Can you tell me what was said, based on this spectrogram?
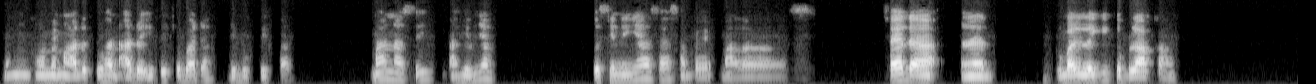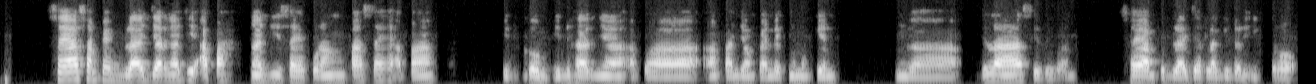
Kalau memang ada Tuhan ada itu coba dah dibuktikan. Mana sih? Akhirnya ke sininya saya sampai males. Saya ada eh, kembali lagi ke belakang. Saya sampai belajar ngaji apa ngaji saya kurang fasih apa idgom idharnya apa panjang pendeknya mungkin nggak jelas gitu kan. Saya sampai belajar lagi dari ikro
